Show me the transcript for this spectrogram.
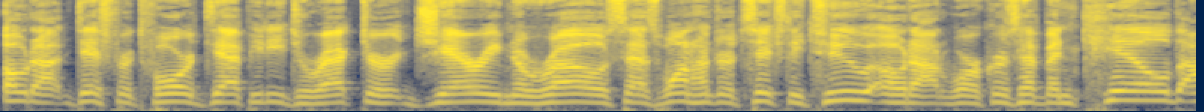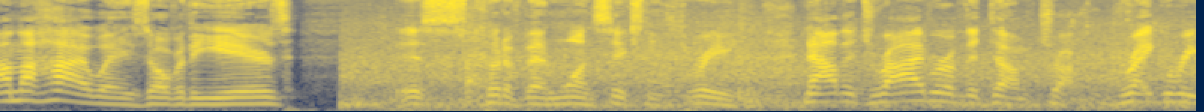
ODOT District 4 Deputy Director Jerry Nero says 162 ODOT workers have been killed on the highways over the years. This could have been 163. Now, the driver of the dump truck, Gregory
